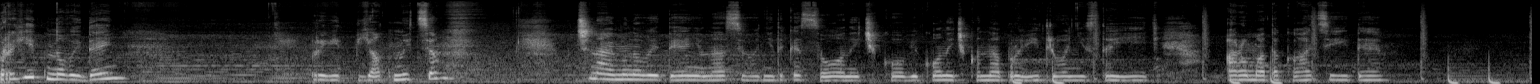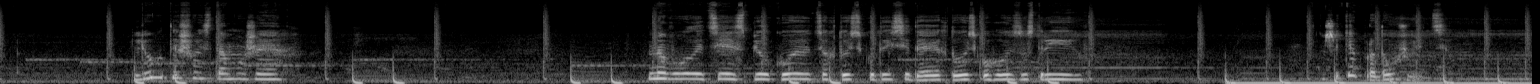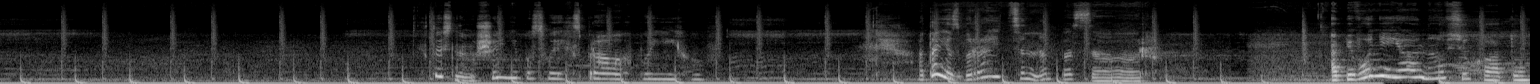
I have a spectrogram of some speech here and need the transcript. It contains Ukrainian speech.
Привіт, новий день. Привіт, п'ятниця. Починаємо новий день. У нас сьогодні таке сонечко, віконечко на провітрюванні стоїть, аромат акації йде. Люди щось там уже на вулиці спілкуються, хтось кудись іде, хтось когось зустрів. Життя продовжується. Хтось на машині по своїх справах поїхав. А Таня збирається на базар. А півонія на всю хату.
